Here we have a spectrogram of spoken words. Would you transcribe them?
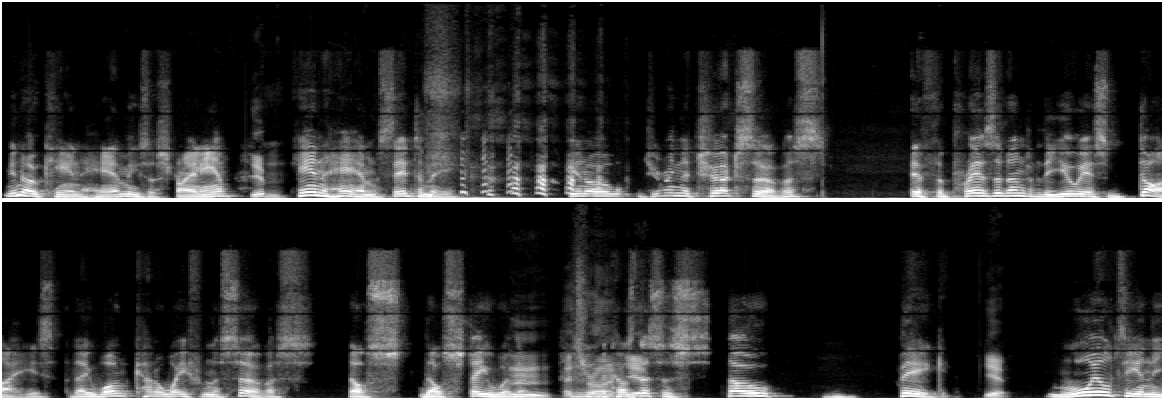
you know, Ken Ham, he's Australian. Yep. Ken Ham said to me, you know, during the church service, if the president of the US dies, they won't cut away from the service. They'll they'll stay with it Mm, that's right. because yep. this is so big. Yep. Royalty in the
